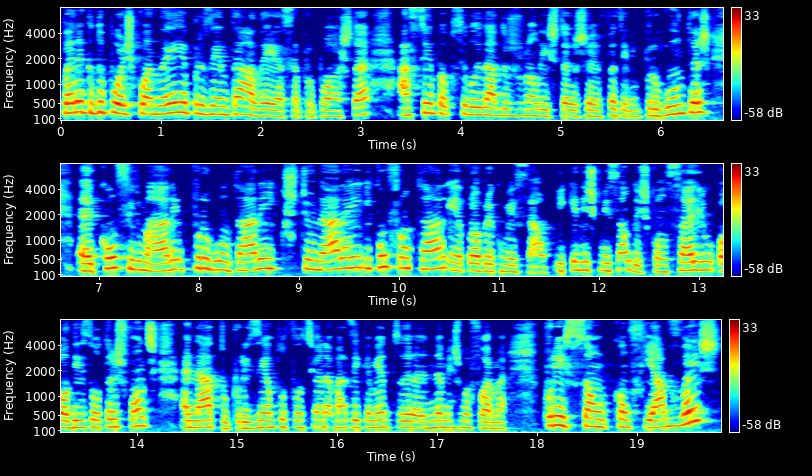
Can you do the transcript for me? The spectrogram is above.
para que depois, quando é apresentada essa proposta, há sempre a possibilidade dos jornalistas eh, fazerem perguntas, eh, confirmarem, perguntarem, questionarem e confrontarem a própria Comissão. E quem diz Comissão diz Conselho ou diz outras fontes. A NATO, por exemplo, funciona basicamente eh, na mesma forma. Por isso são confiáveis,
